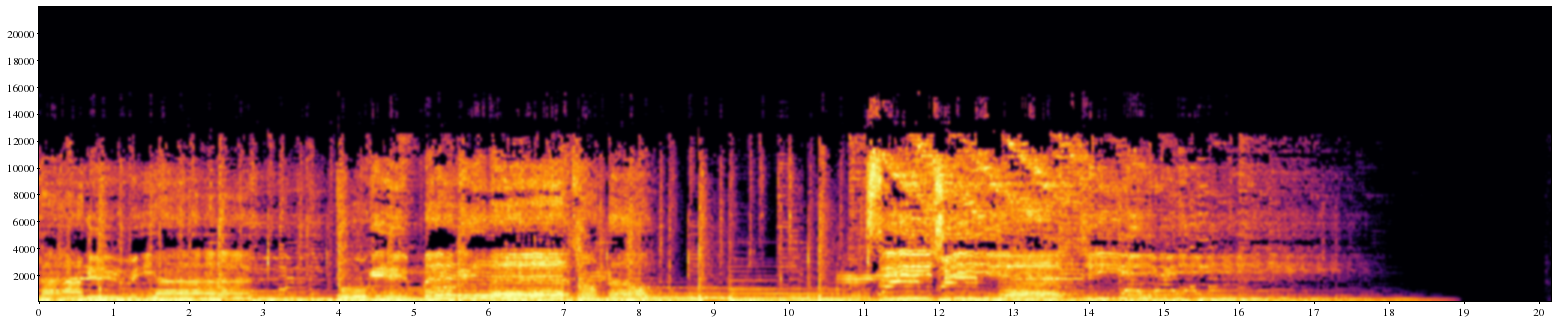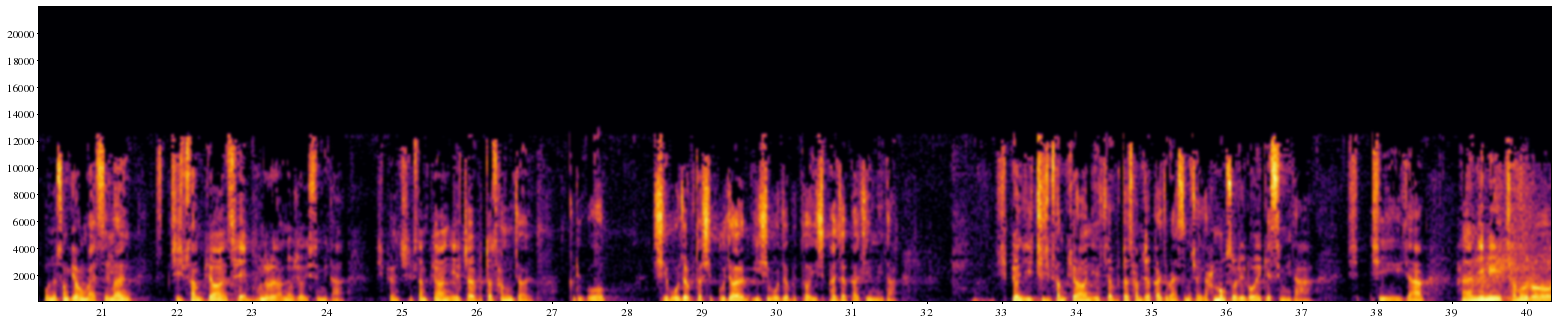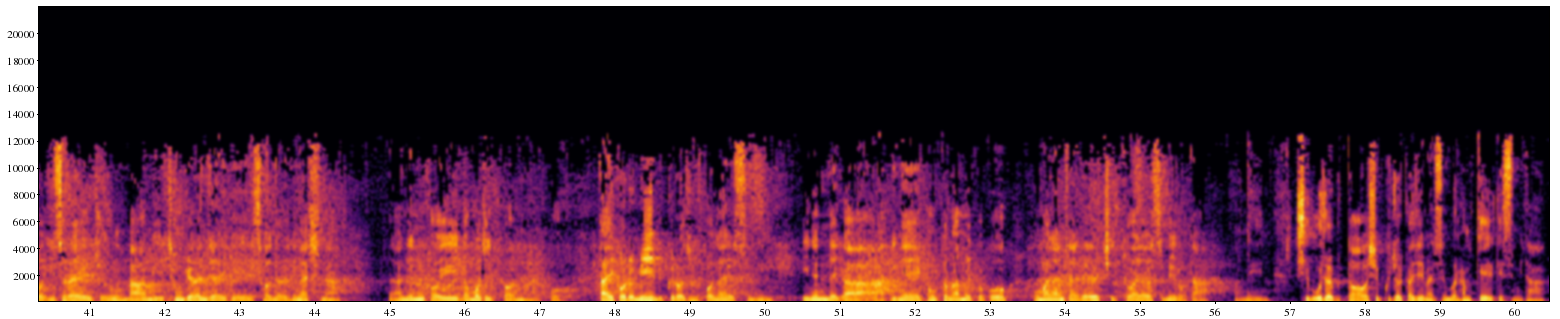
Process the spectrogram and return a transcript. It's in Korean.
세상을 위한 복음의 오늘 성경 말씀은 73편 세 부분으로 나눠져 있습니다. 10편 73편 1절부터 3절, 그리고 15절부터 19절, 25절부터 28절까지입니다. 10편 73편 1절부터 3절까지 말씀을 저희가 한 목소리로 읽겠습니다. 시, 작 하나님이 참으로 이스라엘 중 마음이 정결한 자에게 선을 행하시나 나는 거의 넘어질 뻔하고 나의 걸음이 미끄러질 뻔하였으니 이는 내가 악인의 형통함을 보고 오만한 자를 질투하였음이로다. 아멘. 15절부터 19절까지의 말씀을 함께 읽겠습니다.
